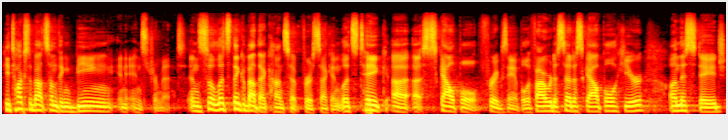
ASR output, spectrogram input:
he talks about something being an instrument. And so let's think about that concept for a second. Let's take a, a scalpel, for example. If I were to set a scalpel here on this stage,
